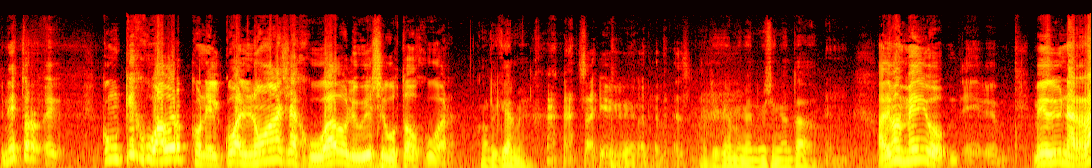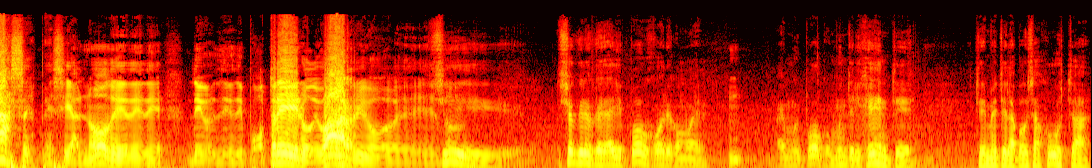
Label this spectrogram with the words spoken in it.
Néstor, eh, ¿con qué jugador con el cual no haya jugado le hubiese gustado jugar? Con Riquelme. con Riquelme me hubiese encantado. Además, medio, eh, medio de una raza especial, ¿no? De, de, de, de potrero, de barrio. Eh, sí, yo creo que hay pocos jugadores como él. hay muy poco, muy inteligente. Te mete la pausa justa,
